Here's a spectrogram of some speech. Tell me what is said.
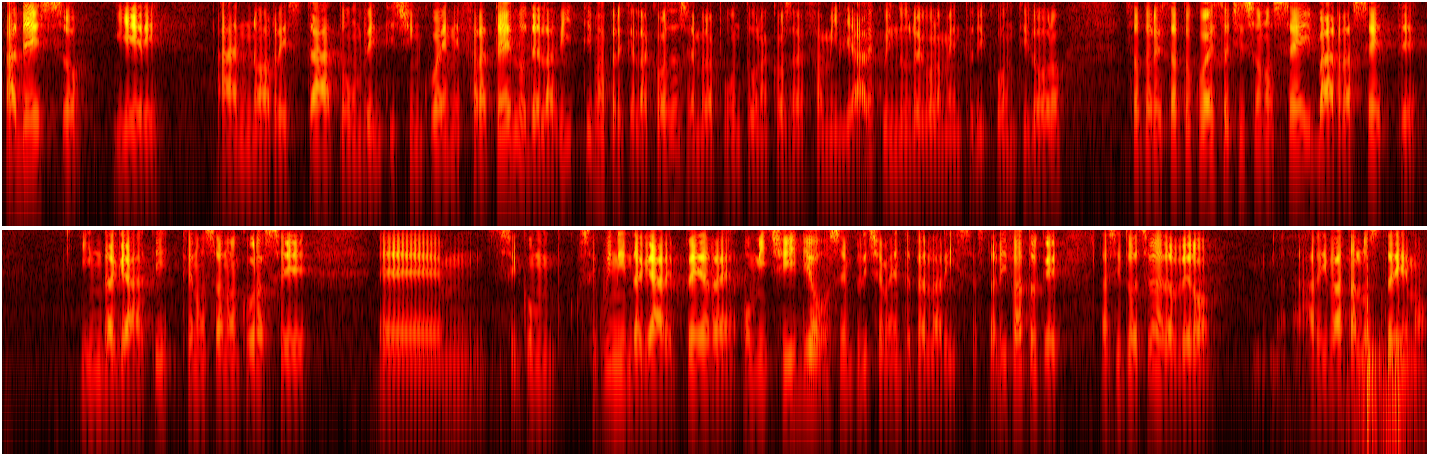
Adesso, ieri, hanno arrestato un 25enne fratello della vittima perché la cosa sembra appunto una cosa familiare, quindi un regolamento di conti loro è stato arrestato questo, ci sono 6-7 indagati che non sanno ancora se, eh, se, se, quindi indagare per omicidio o semplicemente per la rissa. Sta di fatto che la situazione è davvero arrivata allo stremo.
